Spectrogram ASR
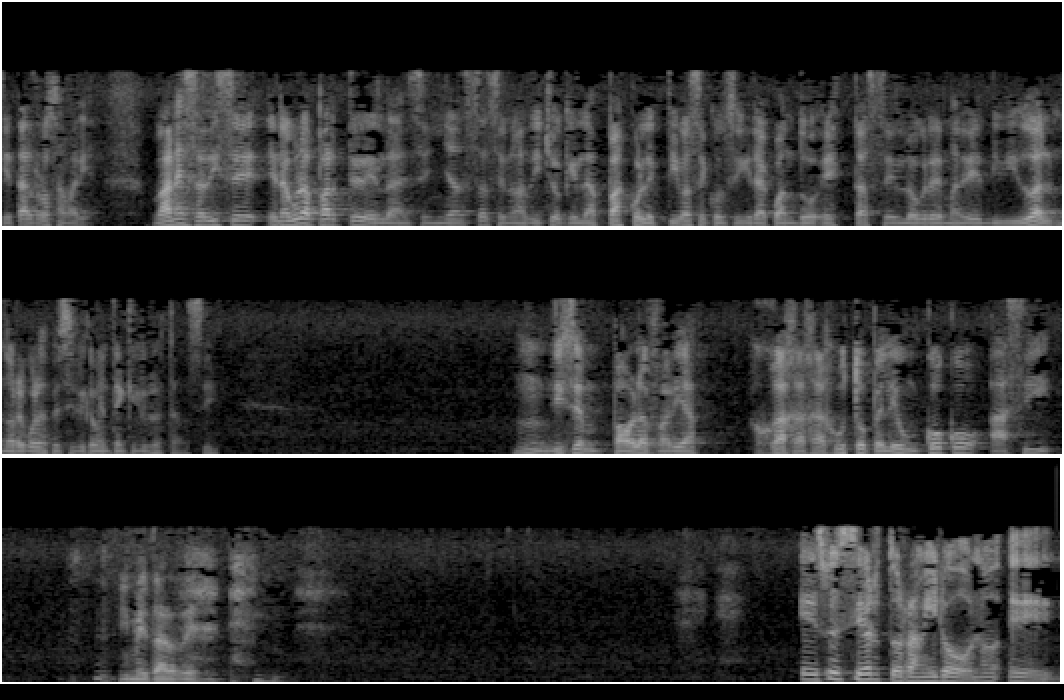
¿Qué tal Rosa María? Vanessa dice, en alguna parte de la enseñanza se nos ha dicho que la paz colectiva se conseguirá cuando ésta se logre de manera individual. No recuerdo específicamente en qué libro está. Sí. Mm, dicen Paola Faría, jajaja, justo peleé un coco así y me tardé. Eso es cierto, Ramiro. Eh,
